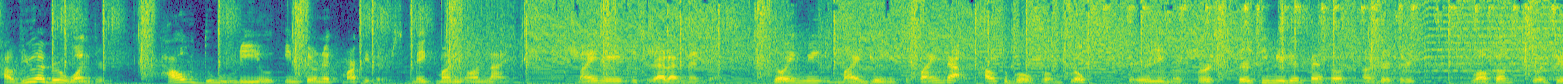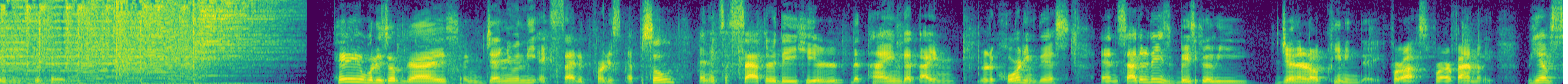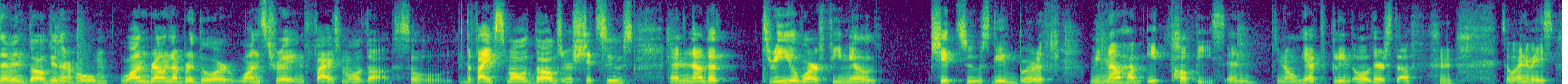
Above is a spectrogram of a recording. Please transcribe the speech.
Have you ever wondered how do real internet marketers make money online? My name is Ralan Mendez. Join me in my journey to find out how to go from broke to earning my first 30 million pesos under 30. Welcome to a journey to 30. Hey, what is up, guys? I'm genuinely excited for this episode, and it's a Saturday here, the time that I'm recording this. And Saturday is basically general cleaning day for us, for our family. We have seven dogs in our home one brown Labrador, one stray, and five small dogs. So the five small dogs are Shih Tzus, and now that three of our female Shih Tzus gave birth, we now have eight puppies, and you know, we have to clean all their stuff. so, anyways,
